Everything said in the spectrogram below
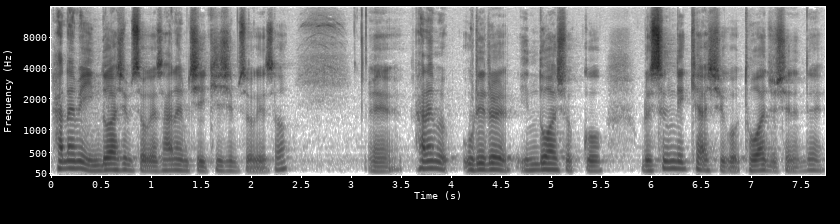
하나님의 인도하심 속에서 하나님 지키심 속에서 예, 하나님 우리를 인도하셨고 우리 승리케 하시고 도와주시는데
